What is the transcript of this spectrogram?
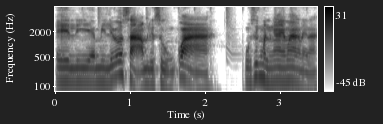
เอเรียมีเลเวลสามหรือสูงกว่าอูซึ่งมันง่ายมากเลยนะ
